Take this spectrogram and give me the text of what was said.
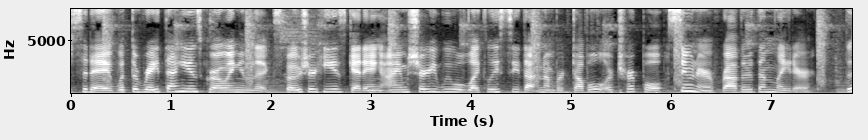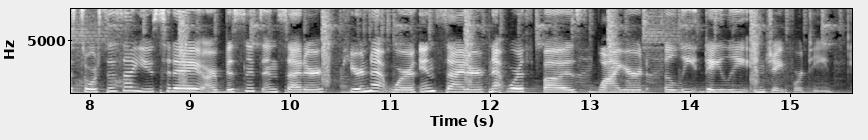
today, with the rate that he is growing and the exposure he is getting, I am sure we will likely see that number double or triple sooner rather than later. The sources I use today are Business Insider, Pure Net Worth, Insider, Net Worth Buzz, Wired, Elite Daily, and J14.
